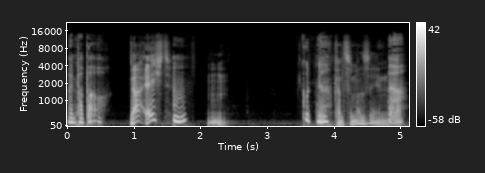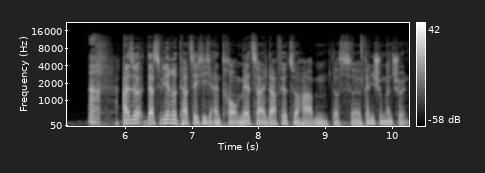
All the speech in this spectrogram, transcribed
Mein Papa auch. Ja, echt? Mhm. Hm, Gut, ne? kannst du mal sehen. Ja. Also das wäre tatsächlich ein Traum. Mehr Zeit dafür zu haben, das äh, fände ich schon ganz schön.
